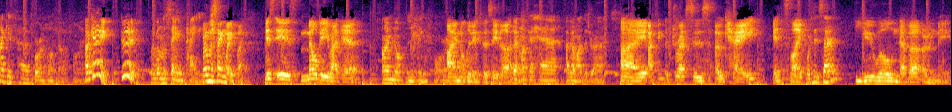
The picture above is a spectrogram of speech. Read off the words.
I give her four and a half out of five. Okay, good. We're on the same page. We're on the same wavelength. This is Mel B right here. I'm not living for it. I'm not living for this either. I don't like her hair. I don't like the dress. I I think the dress is okay. It's like What does it say? you will never own me.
